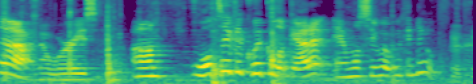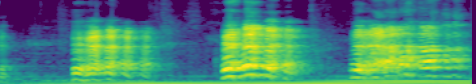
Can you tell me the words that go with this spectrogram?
ah, no worries. Um, we'll take a quick look at it and we'll see what we can do.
